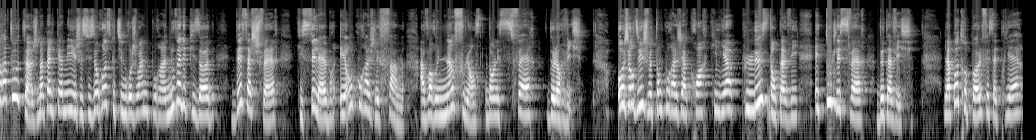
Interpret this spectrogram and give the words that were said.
à toutes, je m'appelle Camille et je suis heureuse que tu me rejoignes pour un nouvel épisode des Sages-Faire qui célèbre et encourage les femmes à avoir une influence dans les sphères de leur vie. Aujourd'hui, je veux t'encourager à croire qu'il y a plus dans ta vie et toutes les sphères de ta vie. L'apôtre Paul fait cette prière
